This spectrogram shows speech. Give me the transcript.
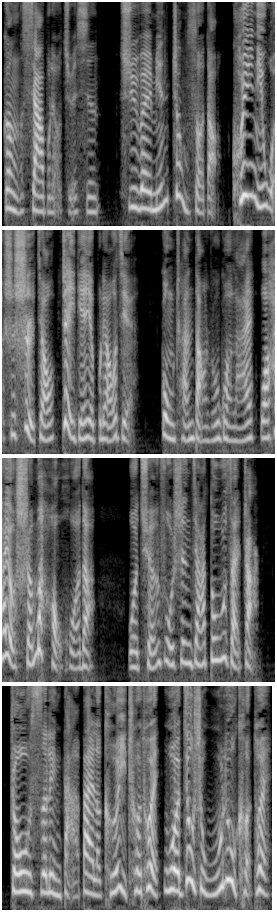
更下不了决心。许为民正色道：“亏你我是世交，这点也不了解。共产党如果来，我还有什么好活的？我全副身家都在这儿。周司令打败了，可以撤退，我就是无路可退。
